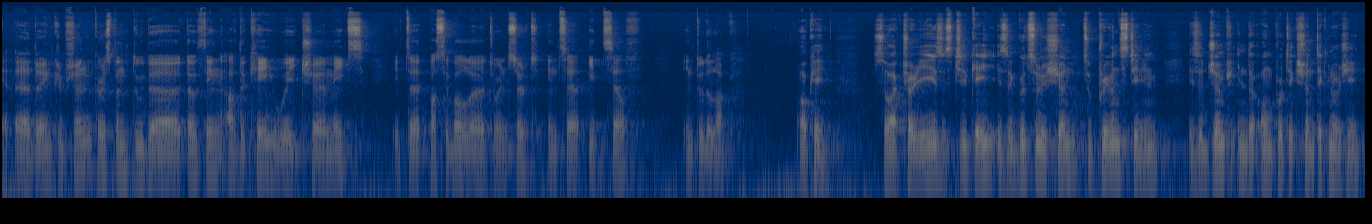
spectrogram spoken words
Uh, the encryption corresponds to the toothing of the key, which uh, makes it uh, possible uh, to insert itself into the lock. Okay, so actually, the steel key is a good solution to prevent stealing. Is a jump in the home protection technology.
